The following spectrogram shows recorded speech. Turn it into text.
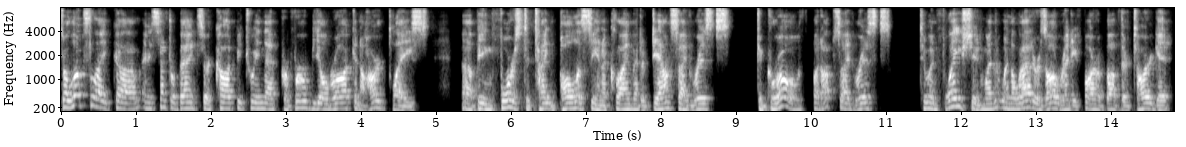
So it looks like um, I mean, central banks are caught between that proverbial rock and a hard place, uh, being forced to tighten policy in a climate of downside risks to growth, but upside risks to inflation when, when the latter is already far above their target.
